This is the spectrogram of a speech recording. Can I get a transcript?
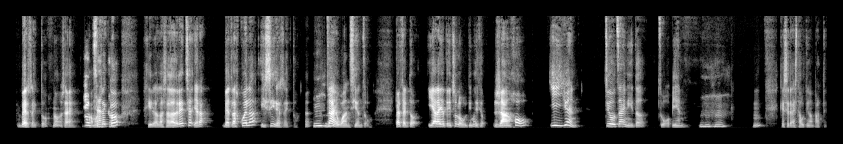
ves recto, ¿no? O sea, vamos recto, giras a la derecha y ahora ves la escuela y sigues recto. Perfecto. Y ahora yo te he dicho lo último, dice, ran hou, yi yuan, ¿Mm? será esta última parte?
